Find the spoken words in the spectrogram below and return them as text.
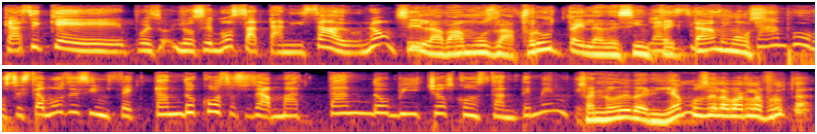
casi que pues los hemos satanizado, ¿no? Sí, lavamos la fruta y la desinfectamos. La desinfectamos, estamos desinfectando cosas, o sea, matando bichos constantemente. O sea, ¿no deberíamos de lavar la fruta?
